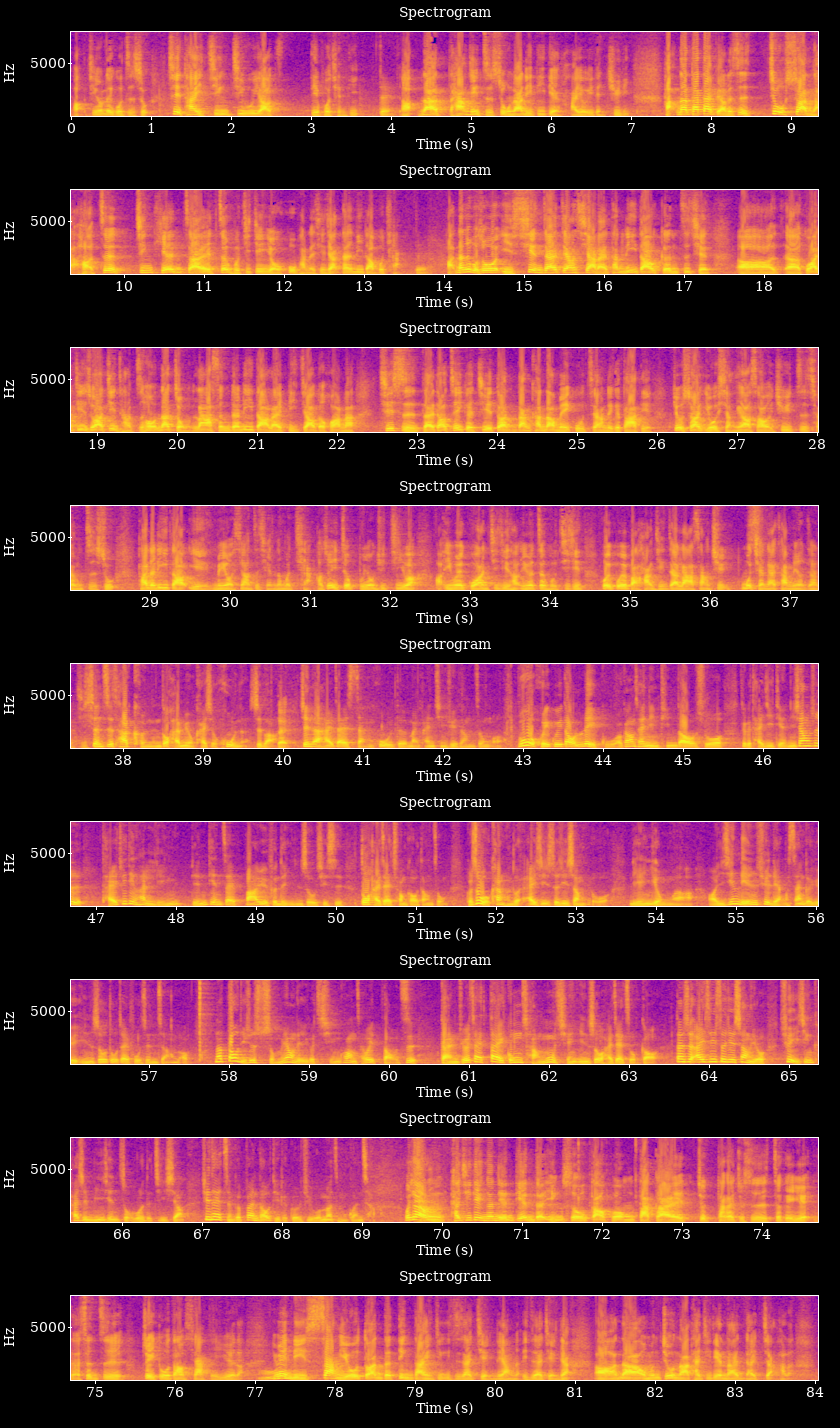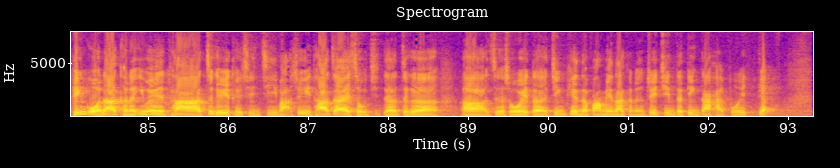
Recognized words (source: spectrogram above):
好，金融类股指数，其实它已经几乎要跌破前低。对，好，那行情指数呢，离低点还有一点距离。好，那它代表的是，就算了哈，这今天在政府基金有护盘的现象，但是力道不强。对。好，那如果说以现在这样下来，它的力道跟之前呃呃国安基金说要进场之后那种拉升的力道来比较的话呢，其实来到这个阶段，当看到美股这样的一个大跌，就算有想要稍微去支撑指数，它的力道也没有像之前那么强啊，所以就不用去寄望啊，因为国安基金哈，因为政府基金会不会把行情再拉上去？目前来看没有这样迹象，甚至它可能都还没有开始护呢，是吧？对，现在还在散户的买盘情绪当中哦。不过回归到类股啊，刚才您听到说这个台积电，你像是台积电和联联电在八月份的营收其实都还在创高当中。可是我看很多 IC 设计上游哦，联咏啊啊，已经连续两三个月营收都在负增长了。那到底是什么样的一个情况才会导致感觉在代工厂目前营收还在走高，但是 IC 设计上游却已经开始明显走弱的迹象？现在整个半导体的格局，我们要怎么观察？我想台积电跟联电的营收高峰大概就大概就是这个月，甚至最多到下个月了。因为你上游端的订单已经一直在减量了，一直在减量啊。那我们就拿台积电来来讲好了。苹果呢，可能因为它这个月推新机嘛，所以它在手机的这个啊这个所谓的晶片的方面呢，可能最近的订单还不会掉。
